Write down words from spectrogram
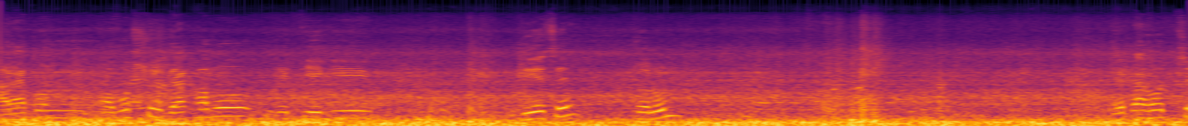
আর এখন অবশ্যই দেখাবো যে কী কী দিয়েছে, চলুন। এটা হচ্ছে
